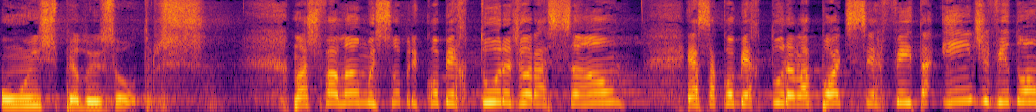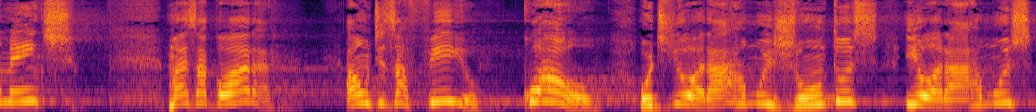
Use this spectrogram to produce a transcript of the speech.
uns pelos outros. Nós falamos sobre cobertura de oração. Essa cobertura ela pode ser feita individualmente. Mas agora há um desafio. Qual? O de orarmos juntos e orarmos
